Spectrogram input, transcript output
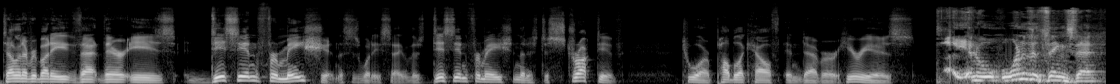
Telling everybody that there is disinformation. This is what he's saying. There's disinformation that is destructive to our public health endeavor. Here he is. You know, one of the things that,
